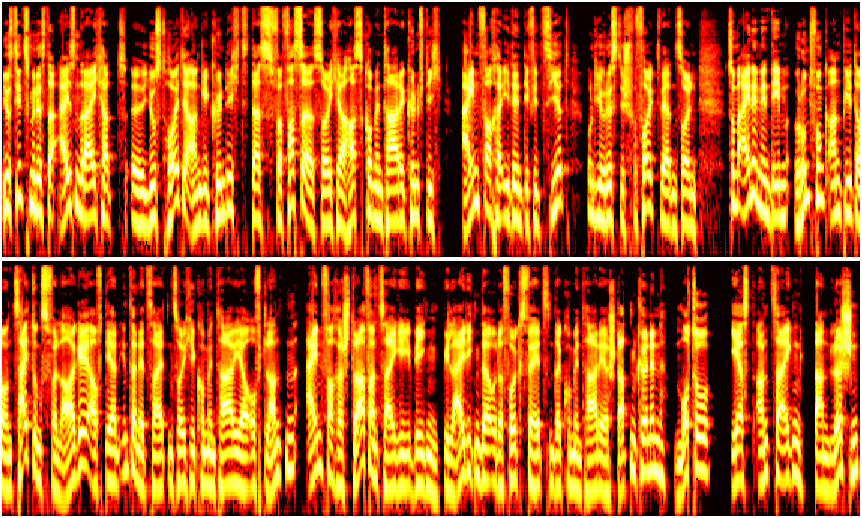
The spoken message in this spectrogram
Justizminister Eisenreich hat äh, just heute angekündigt, dass Verfasser solcher Hasskommentare künftig einfacher identifiziert und juristisch verfolgt werden sollen. Zum einen, indem Rundfunkanbieter und Zeitungsverlage, auf deren Internetseiten solche Kommentare ja oft landen, einfacher Strafanzeige wegen beleidigender oder volksverhetzender Kommentare erstatten können. Motto, erst anzeigen, dann löschen.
